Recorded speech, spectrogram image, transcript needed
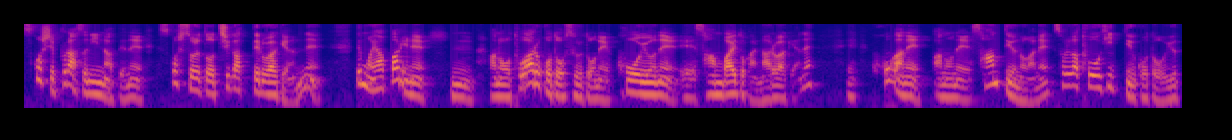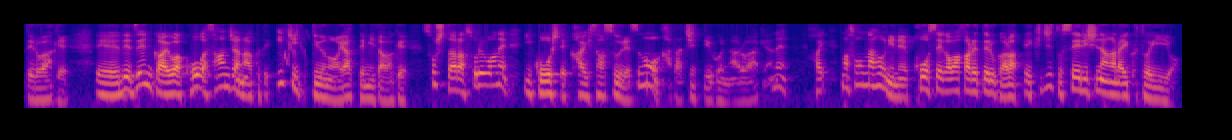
少しプラス2になってね、少しそれと違ってるわけやんね。でもやっぱりね、うん、あの、とあることをするとね、こういうね、えー、3倍とかになるわけやね。ここがね、あのね、3っていうのがね、それが逃避っていうことを言ってるわけ。えー、で、前回はここが3じゃなくて1っていうのをやってみたわけ。そしたらそれはね、移行して解差数列の形っていう風になるわけやね。はい。まあ、そんな風にね、構成が分かれてるから、えきちっと整理しながらいくといいよ。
